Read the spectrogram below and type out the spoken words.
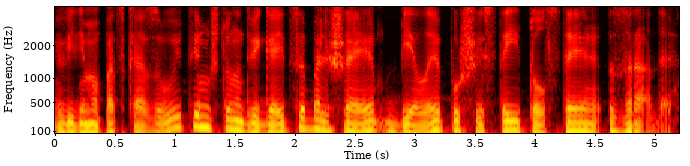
видимо, подсказывают им, что надвигается большая, белая, пушистая и толстая зрада.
